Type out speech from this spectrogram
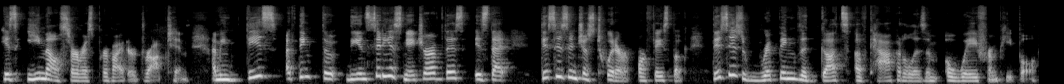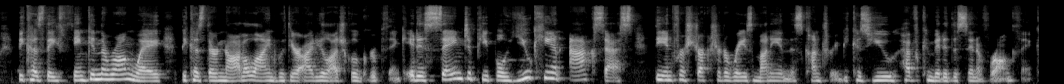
His email service provider dropped him. I mean, these. I think the the insidious nature of this is that this isn't just Twitter or Facebook. This is ripping the guts of capitalism away from people because they think in the wrong way, because they're not aligned with your ideological groupthink. It is saying to people, you can't access the infrastructure to raise money in this country because you have committed the sin of wrongthink.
